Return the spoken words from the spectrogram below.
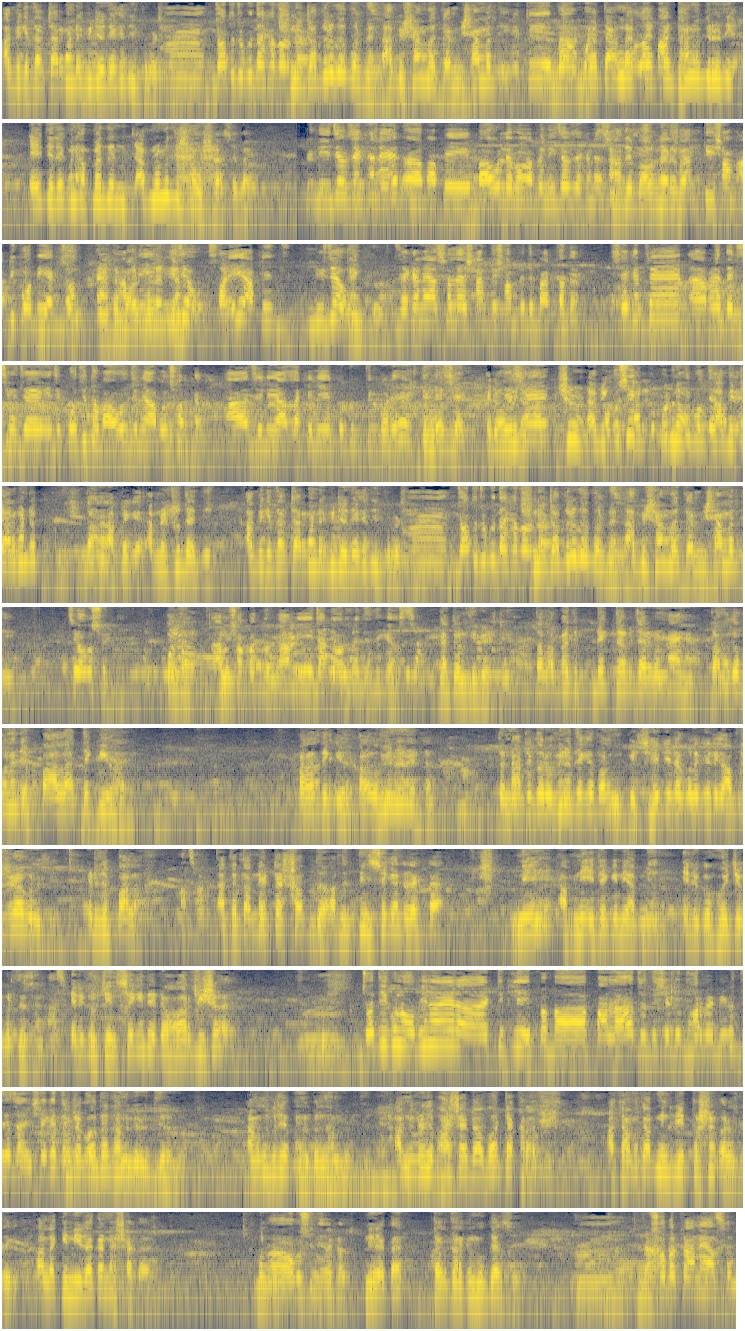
আপনি কি তার চার ঘণ্টা ভিডিও দেখেছেন পুরোটা উম, যতটুকু দেখা দরকার। না যতটুকু বলবেন আপনি সাংবাদিক আমি সাংবাদিক। আল্লাহ তার ধর্ম বিরোধী এই যে দেখুন আপনাদের আপনার মধ্যে সমস্যা আছে ভাই। নিজেও যেখানে আপনি বাউল এবং আপনি নিজেও যেখানে শান্তি আপনি কবি একজন। হ্যাঁ? নিজেও সরি আপনি নিজেও যেখানে আসলে শান্তি সম্প্রীতির বার্তা দেন। সেক্ষেত্রে আমরা দেখছি যে এই যে কথিত বাউল যিনি আবুল সরকার যিনি আল্লাহকে নিয়ে কটূক্তি করে একটি দেশে শুনুন আপনি অবশ্যই বলতে আপনি চার ঘণ্টা দাঁড়ান আপনাকে আপনি শুধু দিই আপনি কি তার চার ঘণ্টা ভিডিও দেখেছেন উম, যতটুকু দেখা দরকার। যতটুকু বলবেন আপনি সাংবাদিক আমি সাংবাদিক। জি অবশ্যই। কোথায়? আমি সংবাদ কর্মী আমি জাতীয় অর্থনীতি থেকে আসছি। ডাক্তার দিকে এসছে তাহলে আপনাকে দেখতে হবে চার ঘণ্টা। হ্যাঁ, হ্যাঁ। তো আমাকে বলেন যে পালাতে কি হয়? পালাতে কি হয়? অভিনয় এটা? তো নাটকের অভিনয় থেকে বলেন কি সে যেটা বলেছে এটাকে আপনি সবাই বলেছে? এটা যে পালা। আচ্ছা। আচ্ছা তো আপনি একটা শব্দ আপনি তিন সেকেন্ডের একটা নিয়ে আপনি এটাকে নিয়ে আপনি এরকম হইচই করতেছেন। আচ্ছা। এরকম তিন সেকেন্ড এটা হওয়ার বিষয়? যদি কোনো অভিনয়ের একটি ক্লিপ বা পালা যদি সেটি ধর্মের বিরুদ্ধে যায় সেক্ষেত্রে এটা? কোথা ধান বিরুদ্ধে হলো। আমাকে বুঝে পান কোথা ধান বিরুদ্ধে। আপনি বলেন যে ভাষার ব্যবহারটা খারাপ। আচ্ছা আমাকে আপনি যদি প্রশ্ন করেন আল্লাহ কি নিরাকার না সাকার? অবশ্যই নিরাকার। নিরাকার? তাহলে তার কি মুখ আছে? সবার প্রাণে আছে।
